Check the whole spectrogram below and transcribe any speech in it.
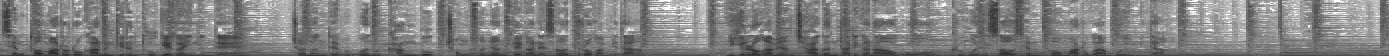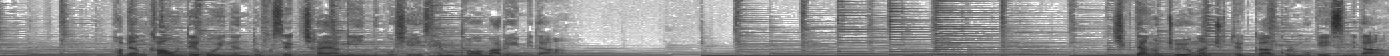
샘터 마루로 가는 길은 두 개가 있는데 저는 대부분 강북 청소년회관에서 들어갑니다. 이 길로 가면 작은 다리가 나오고 그곳에서 샘터 마루가 보입니다. 화면 가운데 보이는 녹색 차양이 있는 곳이 샘터 마루입니다. 식당은 조용한 주택가 골목에 있습니다.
